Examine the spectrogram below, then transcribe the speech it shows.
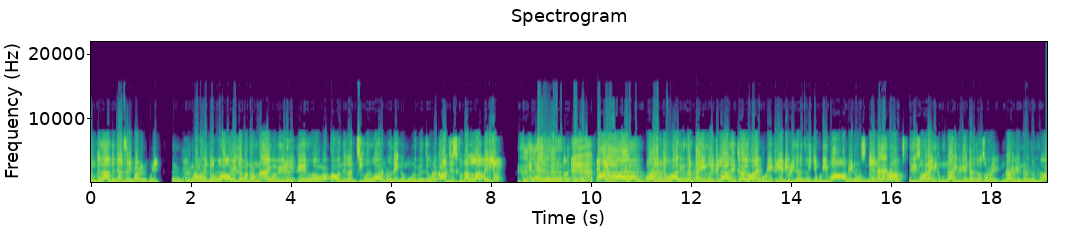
அங்கதான் அந்த டான்ஸ் அடி பாக்குறது போய். அப்ப என்ன அப்ப என்ன பண்றோம்னா இவன் வீடு இருக்கு. அவங்க அப்பா வந்து லஞ்சுக்கு வருவாருன்றது எங்க மூணு பேத்துக்கூட கான்சியஸ்க்கும் நல்லா தெரியும். ஆனா வரட்டும். அதுக்குதான் டைம் இருக்குல்ல. அதுக்காக வரக்கூடிய கிரியேட்டிவிட்டி எடுத்து வைக்க முடியுமா? அப்படின்ற ஒரு சிந்தனை என்ன பண்றோம் இதுக்கு சொல்றேன். இதுக்கு முன்னாடி வீடியோ என்ன எடுத்தோம் சொல்றேன். இதுக்கு முன்னாடி வீடியோ என்ன எடுத்தோம்னா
